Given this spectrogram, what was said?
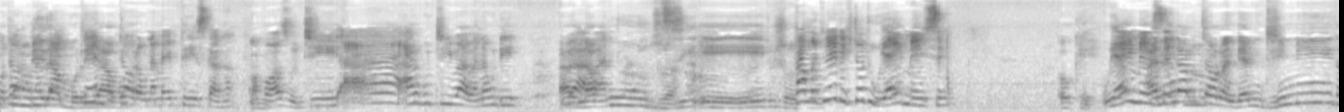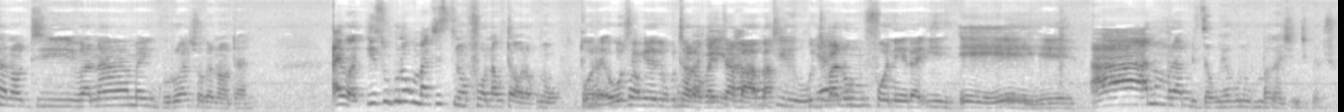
kumbira mhuri yavo taimbotaura kuna maipiriska wabva wazoti "Ah, ari kuti ivo havana kudi ivo Havana havanudzi." kuudzwa. Eh. Mm, ndizvozvo. pamwe tinenge tichitoti uyai mese okay uyai mese anenge ari kutaura ndiani ndimi kana kuti vana maiguru acho kana kuti ani aiwa isu kuno kumba tisi tinofona kutaura kunoku osenge kutaura kwaita baba kuti vanomufonera iye Eh. Ehe. Ah, anomurambidza kuya kuno kumba kazhinji kacho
